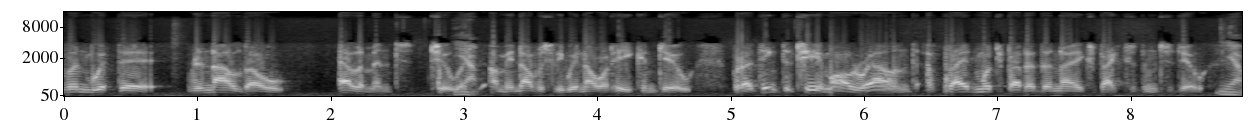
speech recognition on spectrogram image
even with the Ronaldo element to Yeah. it. I mean, obviously we know what he can do, but I think the team all round have played much better than I expected them to do. Yeah.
